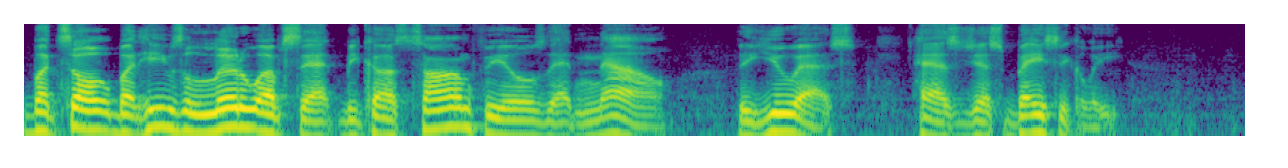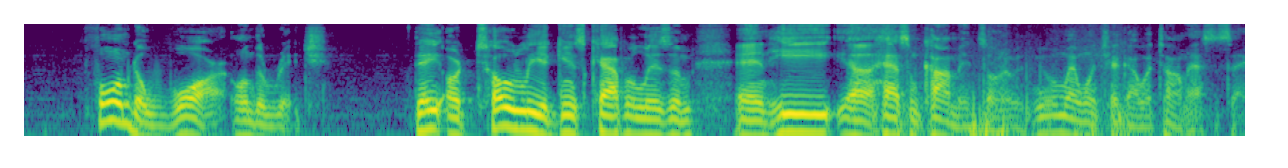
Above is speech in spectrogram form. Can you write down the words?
but so, but he was a little upset because Tom feels that now the U.S. has just basically formed a war on the rich. They are totally against capitalism, and he uh, has some comments on it. You might want to check out what Tom has to say.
